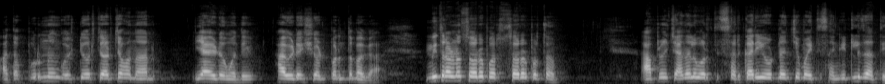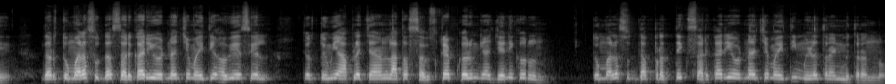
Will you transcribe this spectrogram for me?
आता पूर्ण गोष्टीवर चर्चा होणार या व्हिडिओमध्ये. हा व्हिडिओ शेवटपर्यंत बघा. मित्रांनो सर्व सर्वप्रथम आपल्या चॅनलवरती सरकारी योजनांची माहिती सांगितली जाते. जर तुम्हालासुद्धा सरकारी योजनांची माहिती हवी असेल तर तुम्ही आपल्या चॅनलला आता सबस्क्राईब करून घ्या जेणेकरून तुम्हाला सुद्धा प्रत्येक सरकारी योजनांची माहिती मिळत राहील मित्रांनो.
